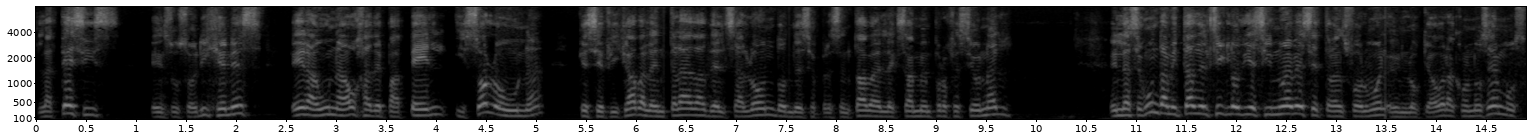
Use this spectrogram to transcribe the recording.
La tesis, en sus orígenes, era una hoja de papel y solo una que se fijaba a la entrada del salón donde se presentaba el examen profesional. En la segunda mitad del siglo XIX se transformó en lo que ahora conocemos,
